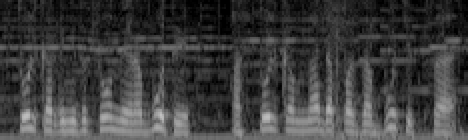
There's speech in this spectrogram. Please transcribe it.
Столько организационной работы, а стольком надо позаботиться –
